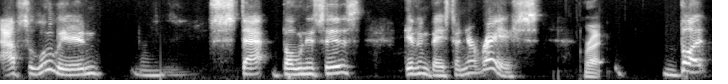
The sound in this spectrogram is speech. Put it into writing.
absolutely in stat bonuses given based on your race. Right. But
